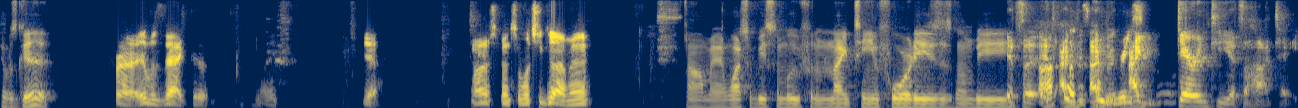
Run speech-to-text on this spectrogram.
It was good. bro, it was that good. Like, yeah. All right, Spencer, what you got, man? Oh man, watch it be some movie from the 1940s. It's gonna be. It's a I it's, feel like it's I, gonna be I, I guarantee it's a hot take.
